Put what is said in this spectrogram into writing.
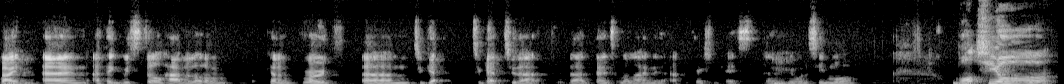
right? Mm-hmm. And I think we still have a lot of kind of growth um, to get to get to that that dental aligner application case, and mm-hmm. we want to see more. What's your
